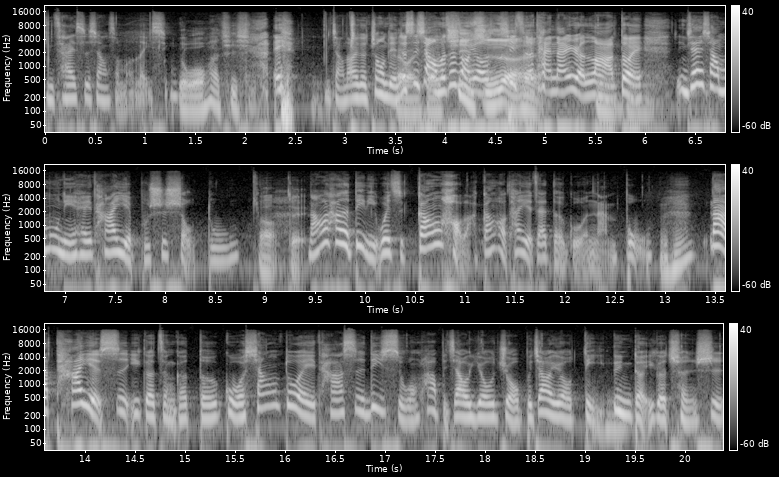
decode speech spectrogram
你猜是像什么类型？有文化气息，哎、你讲到一个重点，就是像我们这种有气质的台南人啦。对，你现在像慕尼黑，它也不是首都，哦，对，然后它的地理位置刚好啦，刚好它也在德国的南部。嗯哼那它也是一个整个德国相对它是历史文化比较悠久、比较有底蕴的一个城市，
